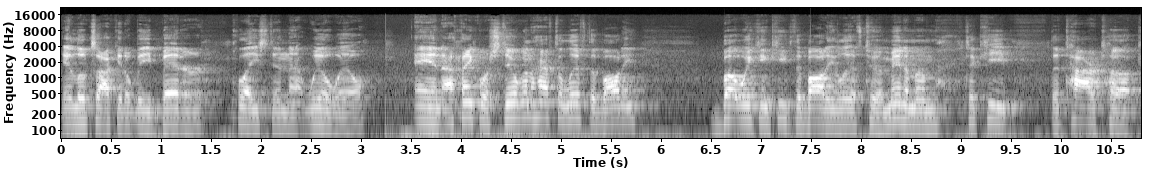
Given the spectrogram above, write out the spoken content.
it looks like it'll be better placed in that wheel well. And I think we're still gonna have to lift the body, but we can keep the body lift to a minimum to keep the tire tuck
